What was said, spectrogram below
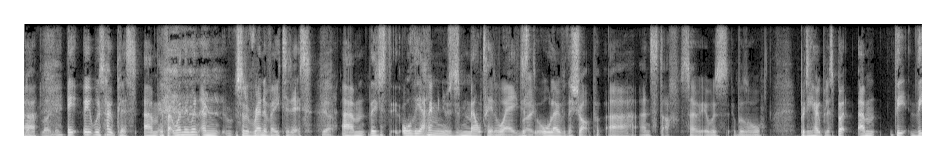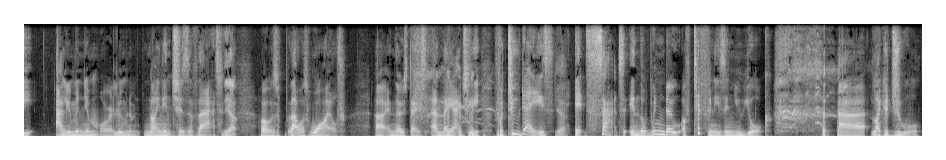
uh, lightning? it, it was hopeless. Um, in fact, when they went and sort of renovated it, Yeah. um, they just all the aluminium was just melted away, just Right. all over the shop uh, and stuff. So it was it was all pretty hopeless. But um, the the aluminium or aluminum, nine inches of that, Mm. Yeah. well, was that was wild. Uh, in those days, and they actually, for two days, Yeah. it sat in the window of Tiffany's in New York, uh, like a jewel.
